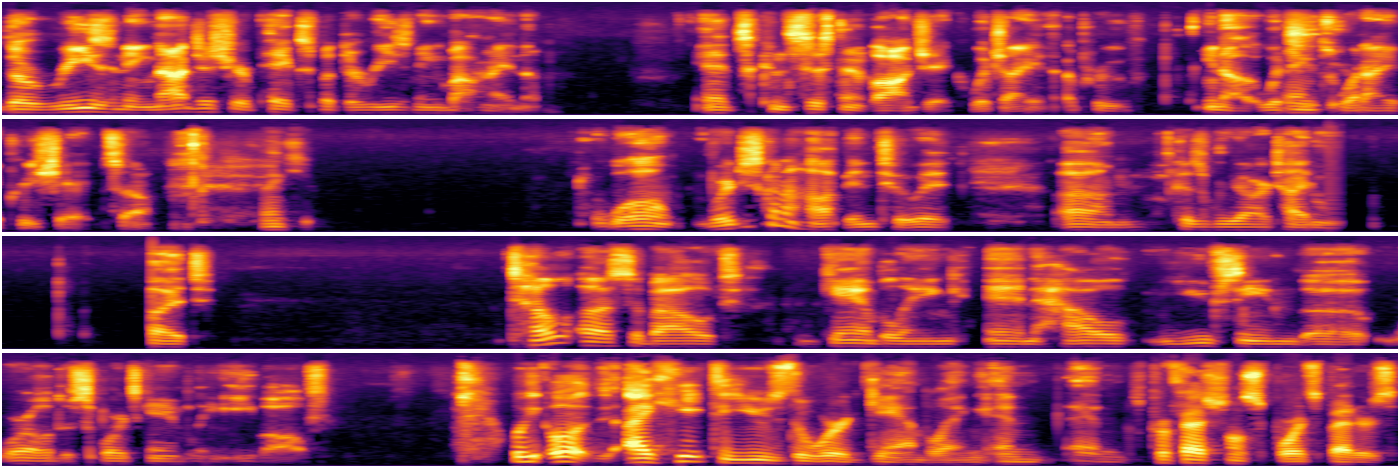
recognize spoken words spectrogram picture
the reasoning, not just your picks, but the reasoning behind them, and it's consistent logic, which I approve. You know, which Thank is you. what I appreciate. So, Thank you. Well, we're just gonna hop into it because um, we are titled. But tell us about gambling and how you've seen the world of sports gambling evolve. Well, well I hate to use the word gambling, and and professional sports betters,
